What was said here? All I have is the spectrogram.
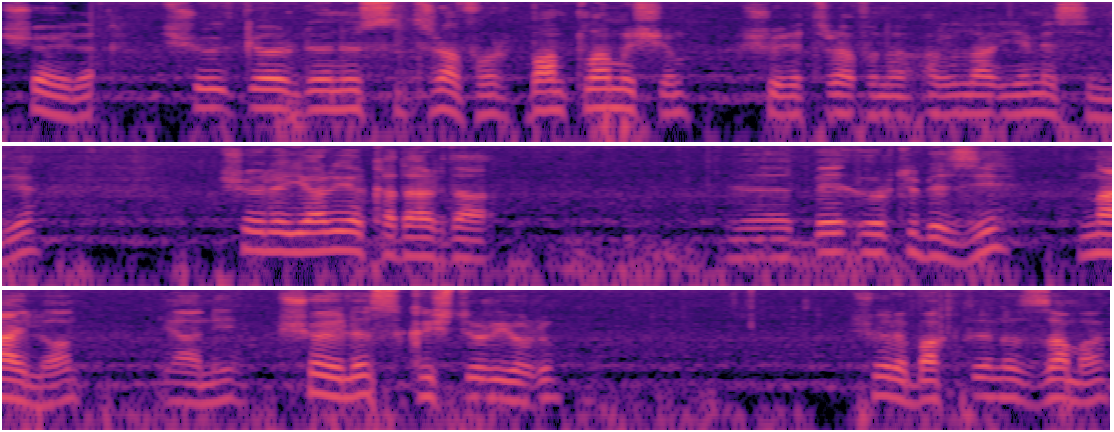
Şöyle şu gördüğünüz strafor bantlamışım şu etrafını arılar yemesin diye. Şöyle yarıya kadar da e, be örtü bezi naylon yani şöyle sıkıştırıyorum. Şöyle baktığınız zaman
